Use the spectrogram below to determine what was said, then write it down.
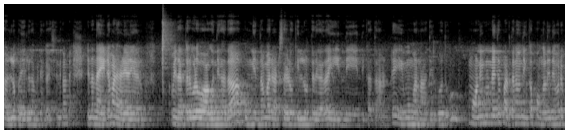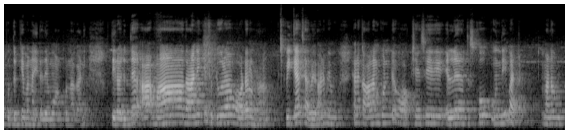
కళ్ళు బయలు గమ్మినాయి guys. ఎందుకంటే నిన్న నైటే మా డాడీ అడిగారు మీ దగ్గర కూడా బాగుంది కదా పొంగిందా? మరి అటు సైడ్ ఒక ఇల్లు ఉంటుంది కదా ఏంది ఏంది కథ? అంటే ఏమో మరి నాకు తెలియదు. మార్నింగ్ నుండి అయితే పడుతూనే ఉంది ఇంకా పొంగలేదేమో రేపు పొద్దున్నకి ఏమైనా అవుతుందేమో అనుకున్నా కానీ తీరా ఆ మా దానికి చుట్టూరా వాటర్ ఉన్నా వీ క్యాన్ సర్వైవ్ అంటే మేము ఏమైనా కావాలనుకుంటే వాక్ చేసి వెళ్ళేంత స్కోప్ ఉంది బట్ మనం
